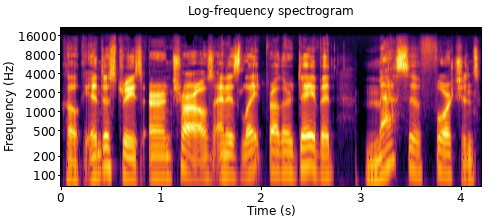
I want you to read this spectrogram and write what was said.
Koch Industries earned Charles and his late brother David massive fortunes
